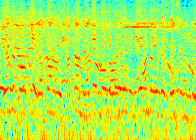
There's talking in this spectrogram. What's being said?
కేంద్ర ప్రభుత్వం చట్టాలను రద్దు చేసుకోవాలని ఆంధ్రప్రదేశ్ దేశంలో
